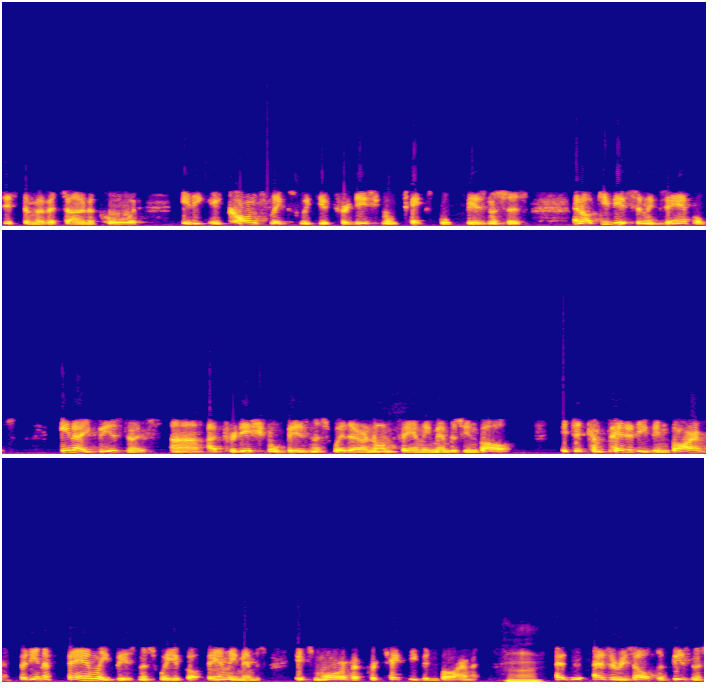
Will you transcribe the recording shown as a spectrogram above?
system of its own accord. It, it conflicts with your traditional textbook businesses, and I'll give you some examples. In a business, um, a traditional business where there are non-family members involved, it's a competitive environment. But in a family business where you've got family members, it's more of a protective environment. Mm. As, as, a result, the business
